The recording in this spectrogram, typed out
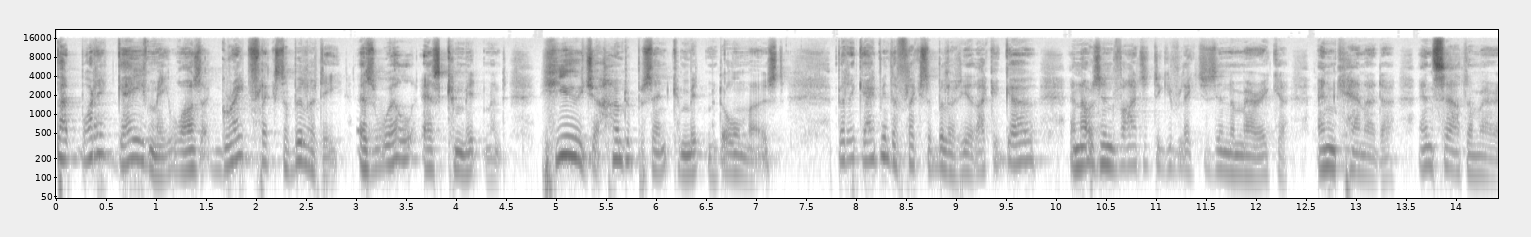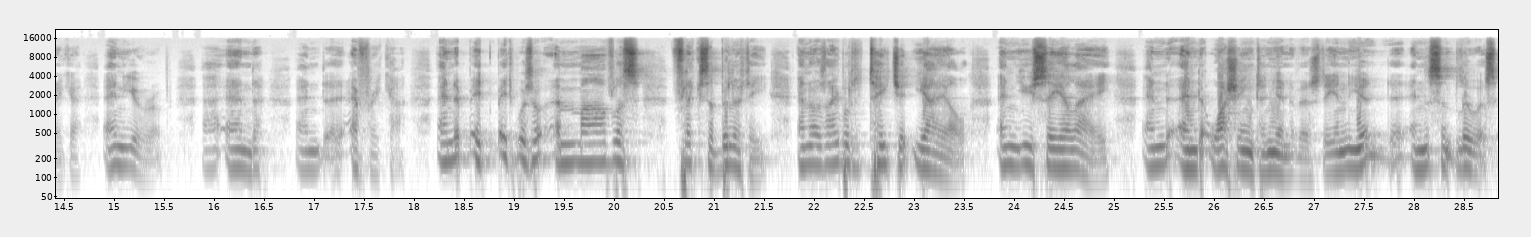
But what it gave me was great flexibility as well as commitment, huge, 100% commitment almost. But it gave me the flexibility that I could go and I was invited to give lectures in America and Canada and South America and Europe uh, and, and uh, Africa. And it, it, it was a, a marvelous flexibility. And I was able to teach at Yale and UCLA and, and Washington University and, and St. Louis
